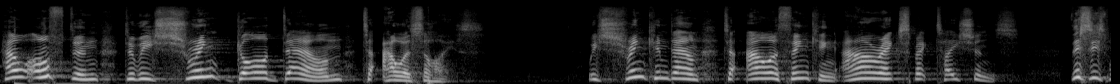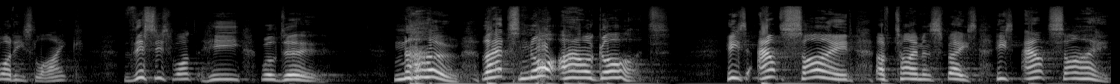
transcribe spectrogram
How often do we shrink God down to our size? We shrink him down to our thinking, our expectations. This is what he's like. This is what he will do. No, that's not our God. He's outside of time and space. He's outside.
